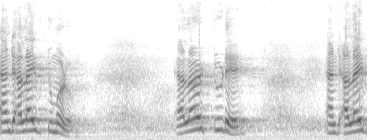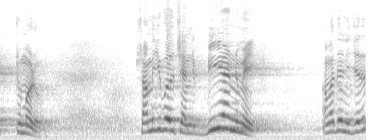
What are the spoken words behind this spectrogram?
and alive tomorrow alert today and alive tomorrow Swamiji বলছেন বি অ্যান্ড মেক আমাদের নিজেদের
